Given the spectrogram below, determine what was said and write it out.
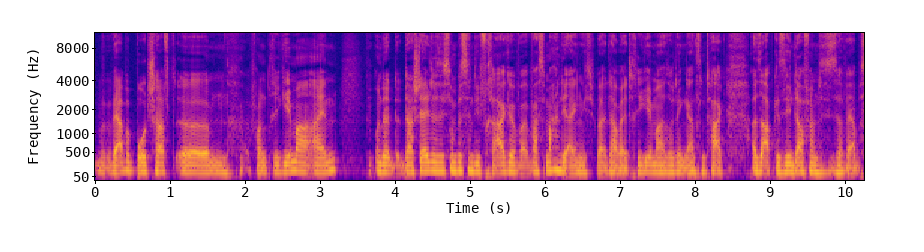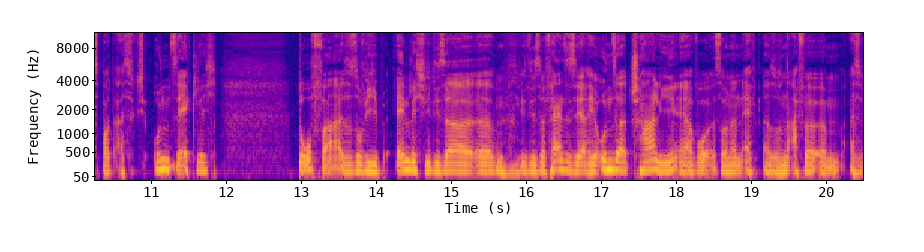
Werbebotschaft ähm, von Trigema ein. Und da, da, stellte sich so ein bisschen die Frage, was machen die eigentlich bei, da bei Trigema so den ganzen Tag? Also abgesehen davon, dass dieser Werbespot also unsäglich doof war, also so wie ähnlich wie dieser ähm, wie diese Fernsehserie Unser Charlie, ja, wo so ein, also ein Affe, ähm, also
